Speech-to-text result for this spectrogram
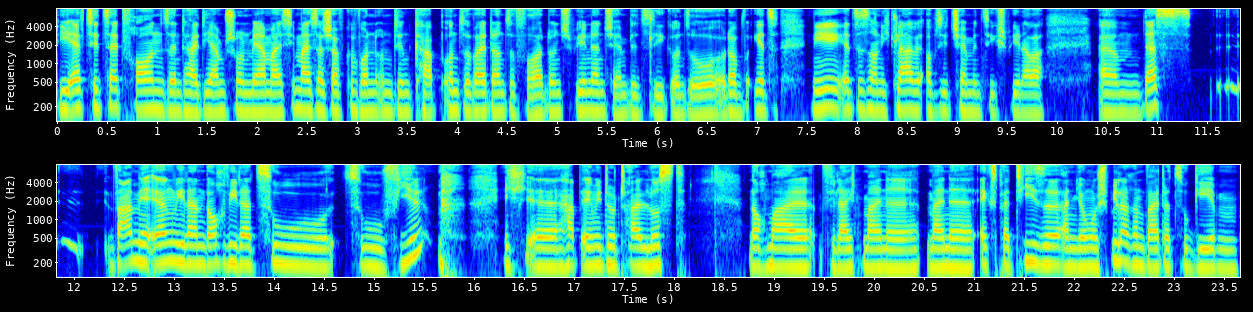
die FCZ-Frauen sind halt, die haben schon mehrmals die Meisterschaft gewonnen und den Cup und so weiter und so fort und spielen dann Champions League und so. Oder jetzt, nee, jetzt ist noch nicht klar, ob sie Champions League spielen, aber ähm, das äh, war mir irgendwie dann doch wieder zu, zu viel. Ich äh, habe irgendwie total Lust, nochmal vielleicht meine, meine Expertise an junge Spielerinnen weiterzugeben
